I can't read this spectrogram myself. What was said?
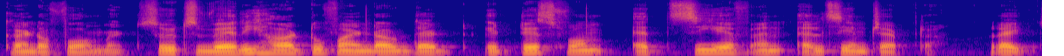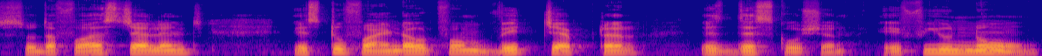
kind of format. So it's very hard to find out that it is from HCF and LCM chapter, right? So the first challenge is to find out from which chapter is this question. If you know,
